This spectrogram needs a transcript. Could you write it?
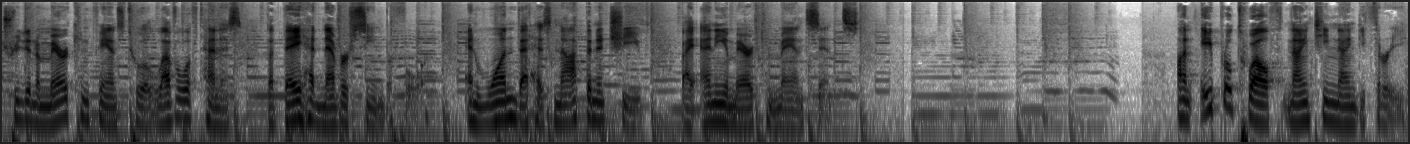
treated American fans to a level of tennis that they had never seen before, and one that has not been achieved by any American man since. On April 12, 1993,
